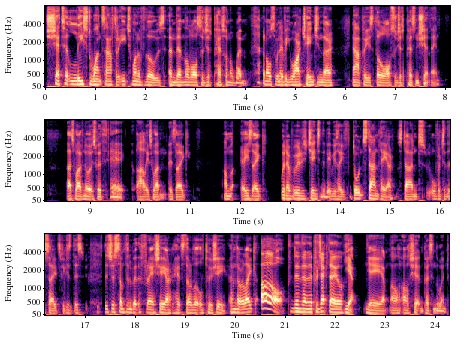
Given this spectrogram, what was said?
shit at least once after each one of those, and then they'll also just piss on a whim. And also, whenever you are changing their nappies, they'll also just piss and shit. Then that's what I've noticed with uh, Alex one. Is like, um, he's like. Whenever we was changing the baby, he's like, "Don't stand there. Stand over to the sides because this, there's just something about the fresh air hits their little tushy." And they're like, "Oh, Then then the projectile. yeah, yeah, yeah. yeah. I'll, I'll shit and piss in the wind.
